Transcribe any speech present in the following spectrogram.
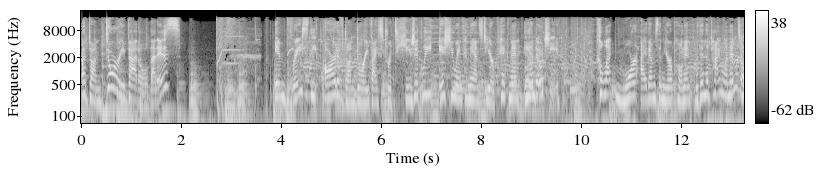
A Dondori battle, that is. Embrace the art of Dondori by strategically issuing commands to your Pikmin and Oatchi. Collect more items than your opponent within the time limit to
